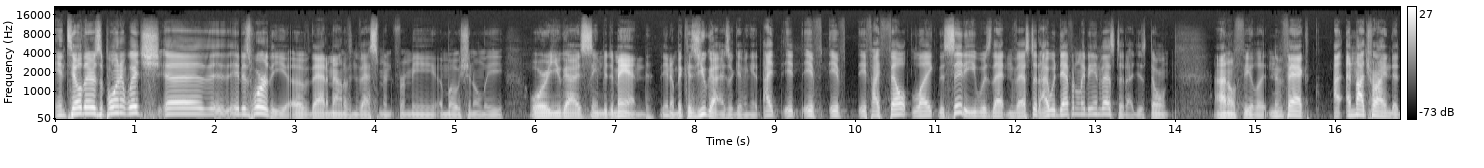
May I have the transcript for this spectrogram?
until there's a point at which uh, it is worthy of that amount of investment from me emotionally, or you guys seem to demand, you know, because you guys are giving it. I it, if if if I felt like the city was that invested, I would definitely be invested. I just don't. I don't feel it. And in fact, I, I'm not trying to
